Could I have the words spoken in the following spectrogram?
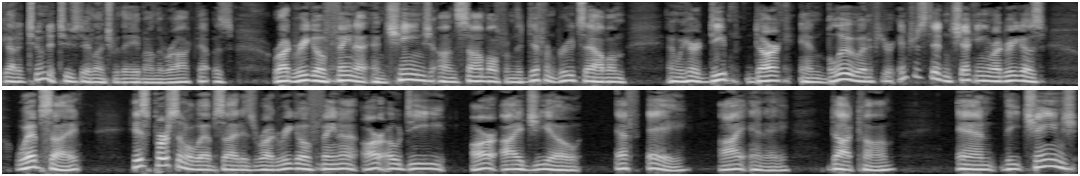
You've got to tune to Tuesday Lunch with Abe on the Rock. That was Rodrigo Faina and Change Ensemble from the Different Roots album. And we heard Deep, Dark, and Blue. And if you're interested in checking Rodrigo's website, his personal website is Rodrigo Faina, R O D R I G O F A I N A dot com. And the Change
